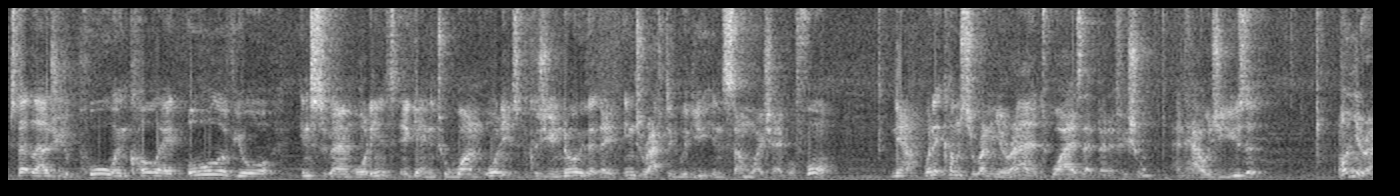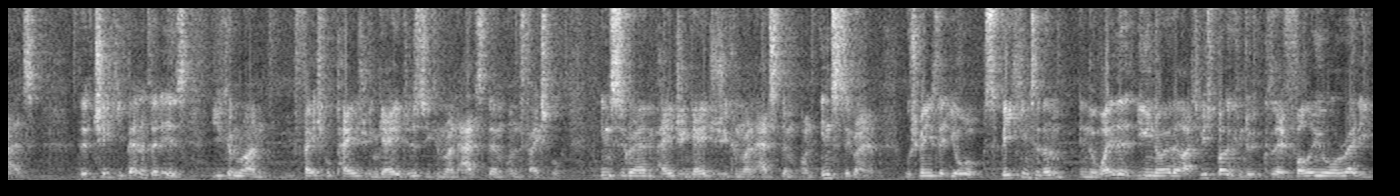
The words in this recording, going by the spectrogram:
So that allows you to pull and collate all of your Instagram audience, again, into one audience because you know that they've interacted with you in some way, shape, or form. Now, when it comes to running your ads, why is that beneficial and how would you use it? On your ads, the cheeky benefit is you can run Facebook page engages, you can run ads to them on Facebook. Instagram page engages, you can run ads to them on Instagram, which means that you're speaking to them in the way that you know they like to be spoken to because they follow you already.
